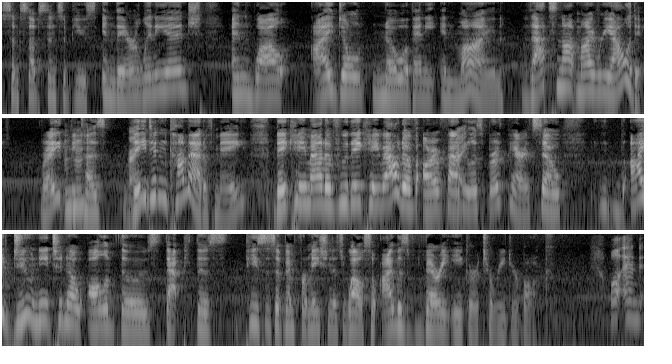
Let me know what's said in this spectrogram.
some substance abuse in their lineage. And while I don't know of any in mine, that's not my reality, right? Mm-hmm. Because right. they didn't come out of me. They came out of who they came out of, our fabulous right. birth parents. So I do need to know all of those that those pieces of information as well. So I was very eager to read your book. Well, and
